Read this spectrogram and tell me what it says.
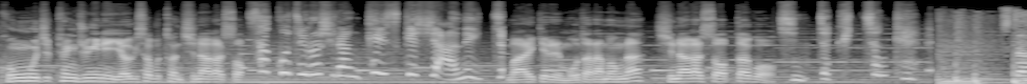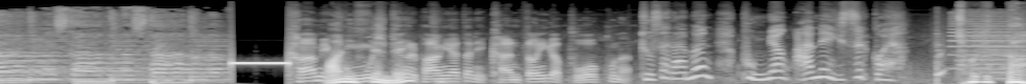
공무집행 중이니 여기서부턴 지나갈 수 없. 사쿠지로 씨랑 케이스케 씨 안에 있죠. 말귀를 못 알아먹나? 지나갈 수 없다고. 진짜 귀찮게. 감히 많이 공무집행을 센데? 방해하다니 간덩이가 부었구나. 두 사람은 분명 안에 있을 거야. 저기 있다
